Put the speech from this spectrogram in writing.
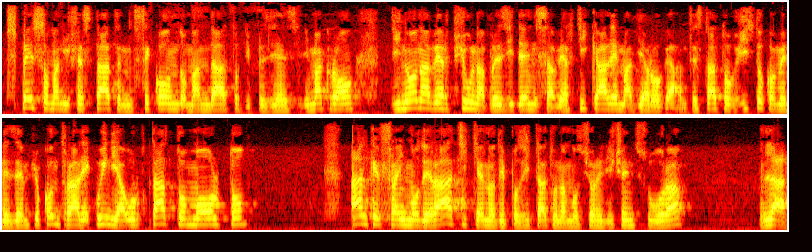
spesso manifestata nel secondo mandato di presidenza di Macron di non aver più una presidenza verticale ma dialogante. È stato visto come l'esempio contrario e quindi ha urtato molto anche fra i moderati che hanno depositato una mozione di censura, la,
